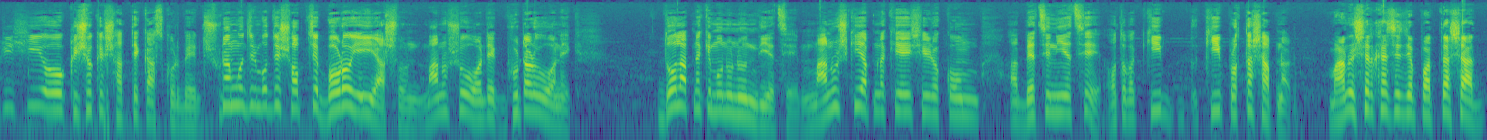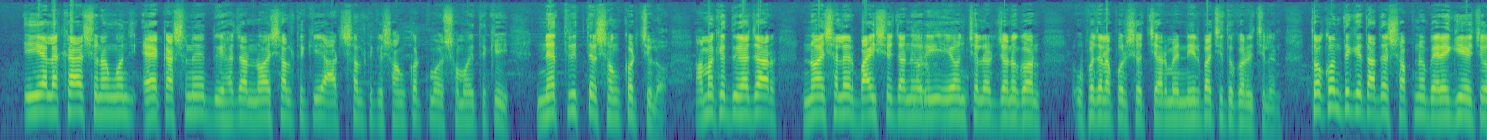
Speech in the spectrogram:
কৃষি ও কৃষকের সাথে কাজ করবেন। সুনামগঞ্জের মধ্যে সবচেয়ে বড় এই আসন। মানুষও অনেক ভোটারও অনেক। দল আপনাকে মনোনয়ন দিয়েছে। মানুষ কি আপনাকে সেই রকম বেছে নিয়েছে? অথবা কি কি প্রত্যাশা আপনার? মানুষের কাছে যে প্রত্যাশা এই এলাকা সুনামগঞ্জ এক আসনে দুই হাজার নয় সাল থেকে আট সাল থেকে সংকটময় সময় থেকেই নেতৃত্বের সংকট ছিল। আমাকে দুই হাজার নয় সালের বাইশে জানুয়ারি এই অঞ্চলের জনগণ উপজেলা পরিষদ চেয়ারম্যান নির্বাচিত করেছিলেন। তখন থেকে তাদের স্বপ্ন বেড়ে গিয়েছে,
